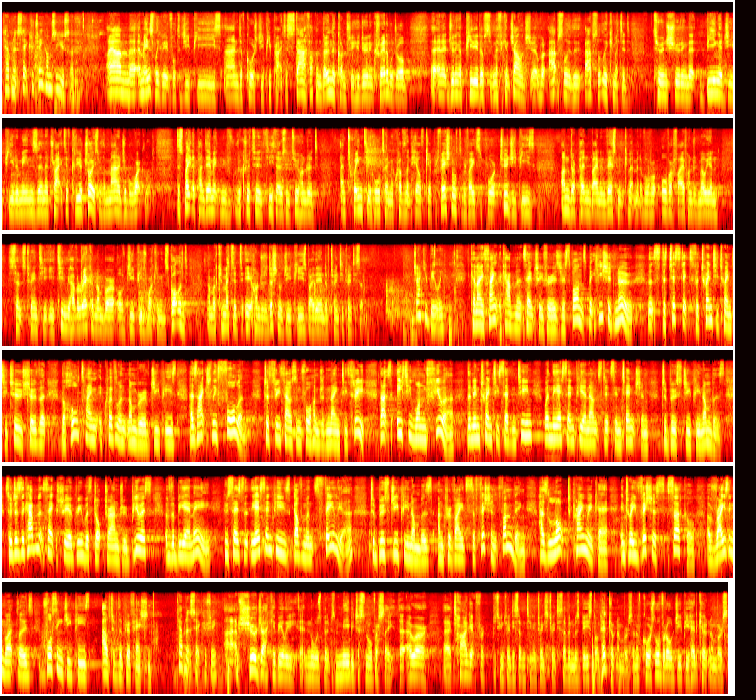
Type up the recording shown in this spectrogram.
Cabinet Secretary Hamza Youssef. I am uh, immensely grateful to GPs and, of course, GP practice staff up and down the country who do an incredible job uh, in it during a period of significant challenge. Uh, we're absolutely, absolutely committed to ensuring that being a GP remains an attractive career choice with a manageable workload. Despite the pandemic, we've recruited 3,220 whole-time equivalent healthcare professionals to provide support to GPs, underpinned by an investment commitment of over, over 500 million since 2018. We have a record number of GPs working in Scotland, and we're committed to 800 additional GPs by the end of 2027. Jackie Bailey. Can I thank the Cabinet Secretary for his response, but he should know that statistics for 2022 show that the whole-time equivalent number of GPs has actually fallen to 3,493. That's 81 fewer than in 2017 when the SNP announced its intention to boost GP numbers. So does the Cabinet Secretary agree with Dr Andrew Buist of the BMA, who says that the SNP's government's failure to boost GP numbers and and provides sufficient funding has locked primary care into a vicious circle of rising workloads, forcing GPs out of the profession. Cabinet Secretary. I'm sure Jackie Bailey uh, knows, but it was maybe just an oversight, that our uh, target for between 2017 and 2027 was based on headcount numbers. And of course, overall GP headcount numbers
